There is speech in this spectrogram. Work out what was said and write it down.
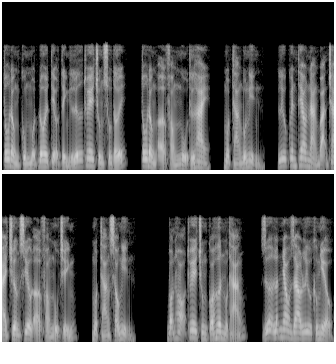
Tô Đồng cùng một đôi tiểu tình lữ thuê chung xuống tới, Tô Đồng ở phòng ngủ thứ hai, một tháng 4.000, Lưu Quyên theo nàng bạn trai Trương Siêu ở phòng ngủ chính, một tháng 6.000. Bọn họ thuê chung có hơn một tháng, giữa lẫn nhau giao lưu không nhiều,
